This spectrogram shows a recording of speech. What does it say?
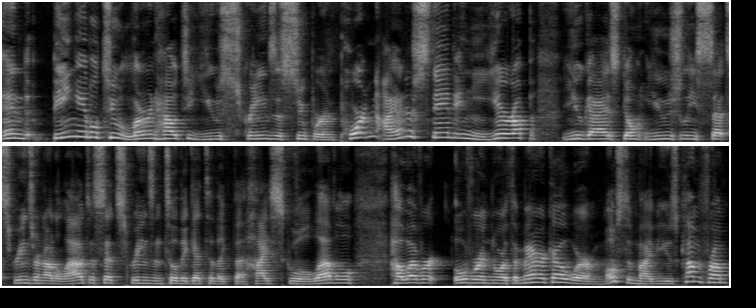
And being able to learn how to use screens is super important. I understand in Europe, you guys don't usually set screens or not allowed to set screens until they get to like the high school level. However, over in North America, where most of my views come from,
